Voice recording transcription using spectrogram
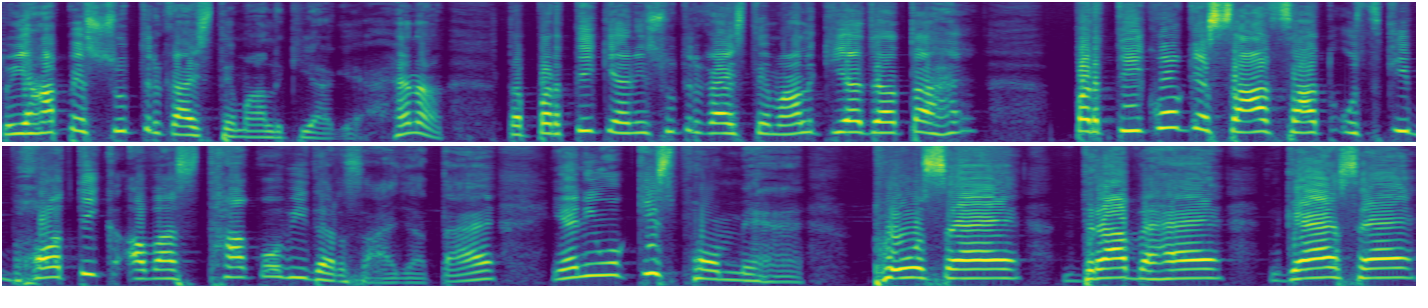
तो यहाँ पे सूत्र का इस्तेमाल किया गया है ना। तो प्रतीक, यानी सूत्र का इस्तेमाल किया जाता है। प्रतीकों के साथ साथ उसकी भौतिक अवस्था को भी दर्शाया जाता है। यानी वो किस फॉर्म में है? ठोस है, द्रव है, गैस है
